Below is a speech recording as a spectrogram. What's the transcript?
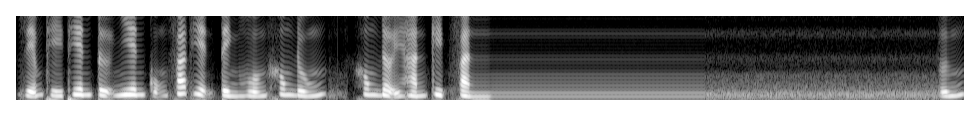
Diễm Thí Thiên tự nhiên cũng phát hiện tình huống không đúng, không đợi hắn kịp phản ứng,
